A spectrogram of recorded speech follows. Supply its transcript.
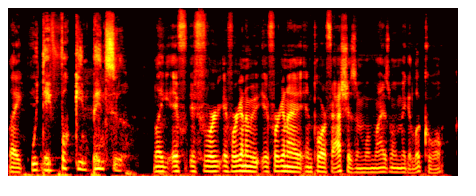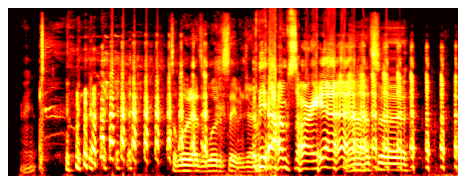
Like With a fucking pencil. like if if we're if we're gonna if we're gonna implore fascism, we might as well make it look cool, right? It's a loaded. That's a loaded statement, Jeremy. yeah, I'm sorry. Nah, that's uh,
